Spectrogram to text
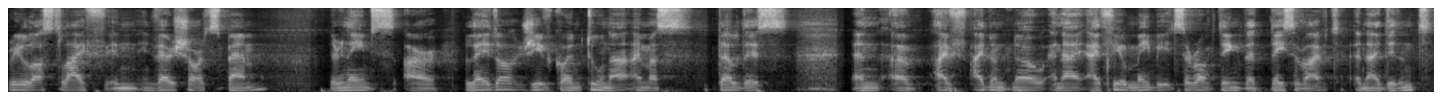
really lost life in, in very short span their names are Ledo, Živko, and Tuna. I must tell this, and uh, I've I don't know, and I, I feel maybe it's the wrong thing that they survived and I didn't,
